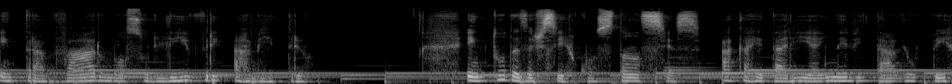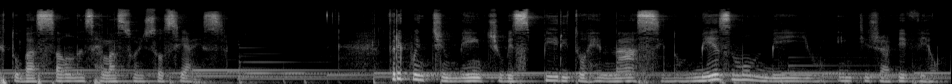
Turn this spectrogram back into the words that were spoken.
entravar o nosso livre arbítrio em todas as circunstâncias, acarretaria inevitável perturbação nas relações sociais. Frequentemente, o espírito renasce no mesmo meio em que já viveu,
